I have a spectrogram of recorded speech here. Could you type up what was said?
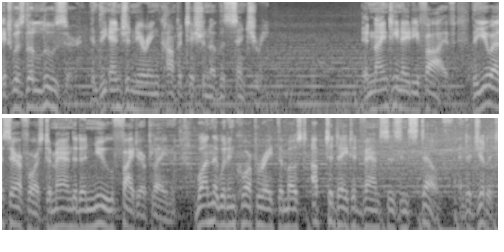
It was the loser in the engineering competition of the century. In 1985, the U.S. Air Force demanded a new fighter plane, one that would incorporate the most up-to-date advances in stealth and agility.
